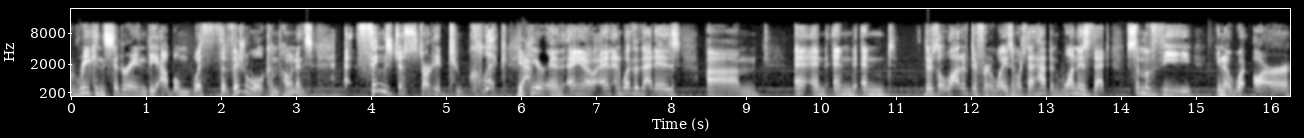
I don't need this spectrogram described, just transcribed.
reconsidering the album with the visual components, uh, things just started to click Yeah. here, and, and you know, and, and whether that is, um, and and and there's a lot of different ways in which that happened. One is that some of the, you know, what are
